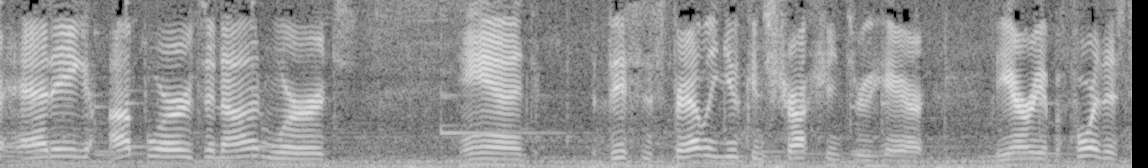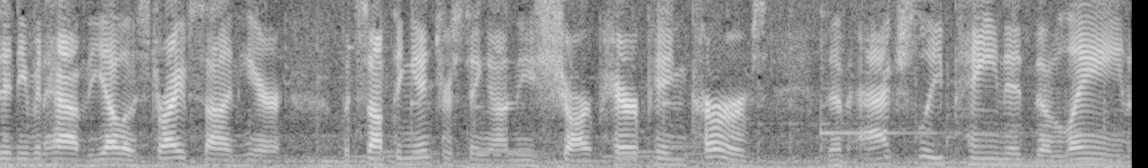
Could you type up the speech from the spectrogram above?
Are heading upwards and onwards. And this is fairly new construction through here. The area before this didn't even have the yellow stripes on here, but something interesting on these sharp hairpin curves, they've actually painted the lane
